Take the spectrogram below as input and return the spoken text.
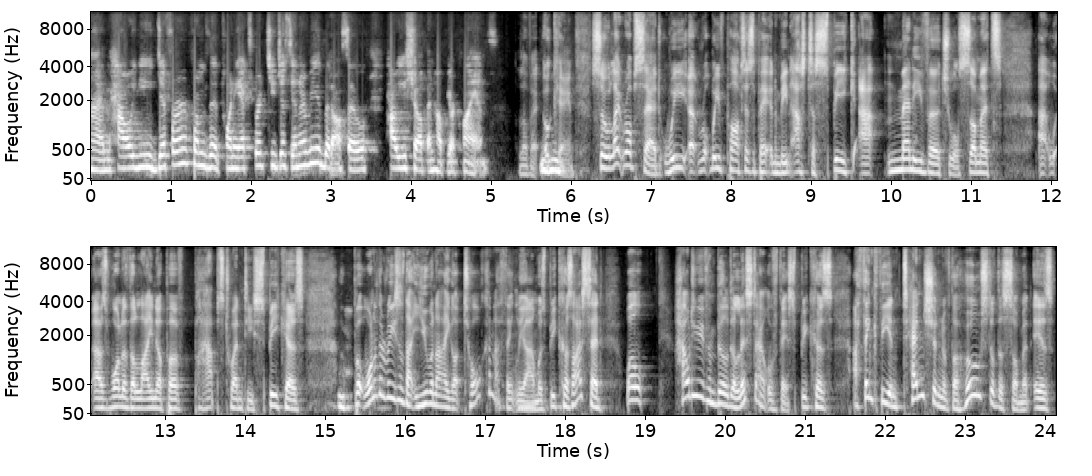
um, how you differ from the 20 experts you just interviewed, but also how you show up and help your clients. Love it. Okay, so like Rob said, we uh, we've participated and been asked to speak at many virtual summits uh, as one of the lineup of perhaps twenty speakers. But one of the reasons that you and I got talking, I think, LeeAnn, was because I said, "Well, how do you even build a list out of this?" Because I think the intention of the host of the summit is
